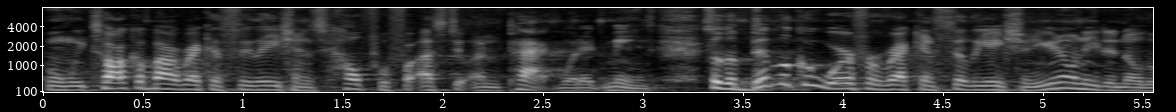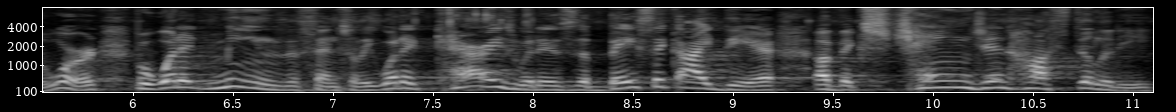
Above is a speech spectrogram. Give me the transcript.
when we talk about reconciliation, it's helpful for us to unpack what it means. So the biblical word for reconciliation, you don't need to know the word, but what it means essentially, what it carries with it is the basic idea of exchanging hostility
